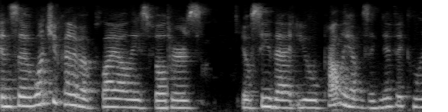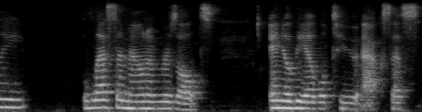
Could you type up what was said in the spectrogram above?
And so once you kind of apply all these filters, you'll see that you'll probably have a significantly less amount of results and you'll be able to access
